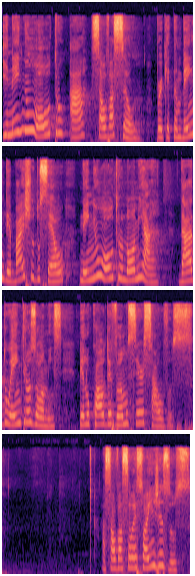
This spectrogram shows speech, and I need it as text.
e nenhum outro há salvação, porque também debaixo do céu nenhum outro nome há, dado entre os homens, pelo qual devamos ser salvos. A salvação é só em Jesus.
